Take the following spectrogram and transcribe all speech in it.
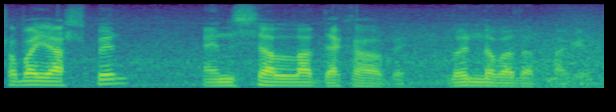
সবাই আসবেন। ইনশাল্লাহ দেখা হবে। ধন্যবাদ আপনাকে।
